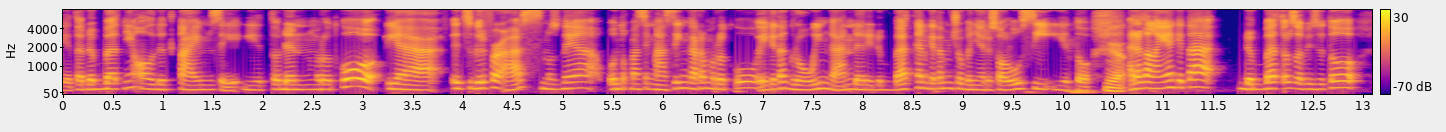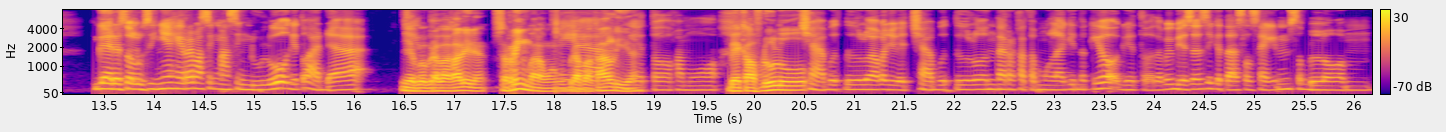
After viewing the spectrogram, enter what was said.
gitu debatnya all the time sih gitu dan menurutku ya it's good for us maksudnya untuk masing-masing karena menurutku ya kita growing kan dari debat kan kita mencoba nyari solusi gitu Iya. ada kalanya kita debat terus habis itu gak ada solusinya akhirnya masing-masing dulu gitu ada Ya Gitu. beberapa kali deh. Sering malah beberapa Iya, kali ya. gitu kamu Back off dulu. cabut dulu aku juga cabut dulu ntar ketemu lagi untuk yuk gitu tapi biasanya sih kita selesaiin sebelum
